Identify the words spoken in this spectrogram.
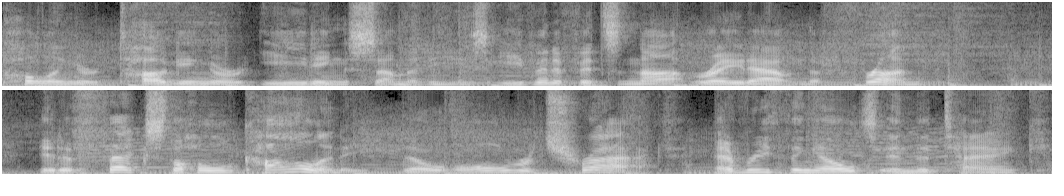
pulling or tugging or eating some of these, even if it's not right out in the front, it affects the whole colony. They'll all retract. Everything else in the tank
